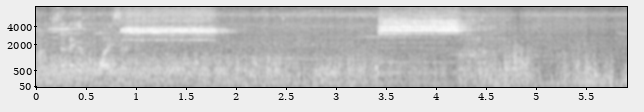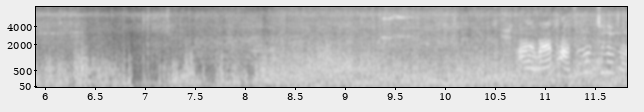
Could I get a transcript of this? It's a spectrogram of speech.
মানুষের কাছে ভয়েস আছে আর এবারে ফাংশন হচ্ছিল তো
